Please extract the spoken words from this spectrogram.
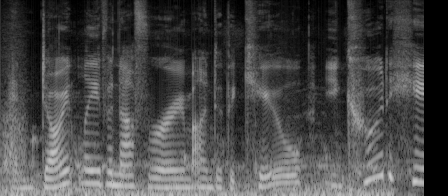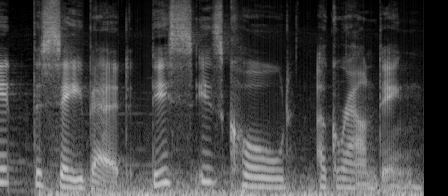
and don't leave enough room under the keel, you could hit the seabed. This is called a grounding.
